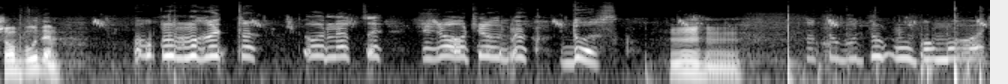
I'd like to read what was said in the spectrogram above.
Що будемо? Допомагайте унести жовчу доску. Угу. Тобто будемо допомагати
